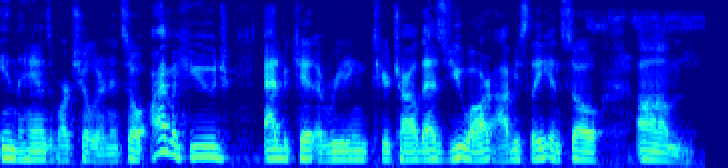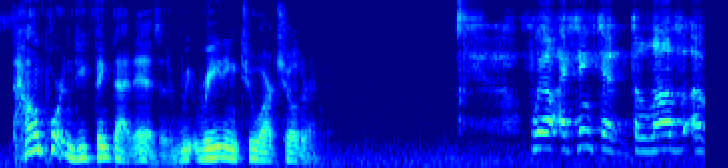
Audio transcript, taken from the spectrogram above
in the hands of our children. And so I'm a huge advocate of reading to your child, as you are, obviously. And so, um, how important do you think that is, is re- reading to our children? Well, I think that the love of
